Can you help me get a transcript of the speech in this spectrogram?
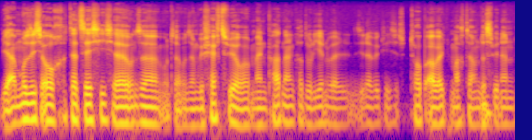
ja, muss ich auch tatsächlich äh, unser, unser, unserem Geschäftsführer und meinen Partnern gratulieren, weil sie da wirklich Top-Arbeit gemacht haben, dass wir dann,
